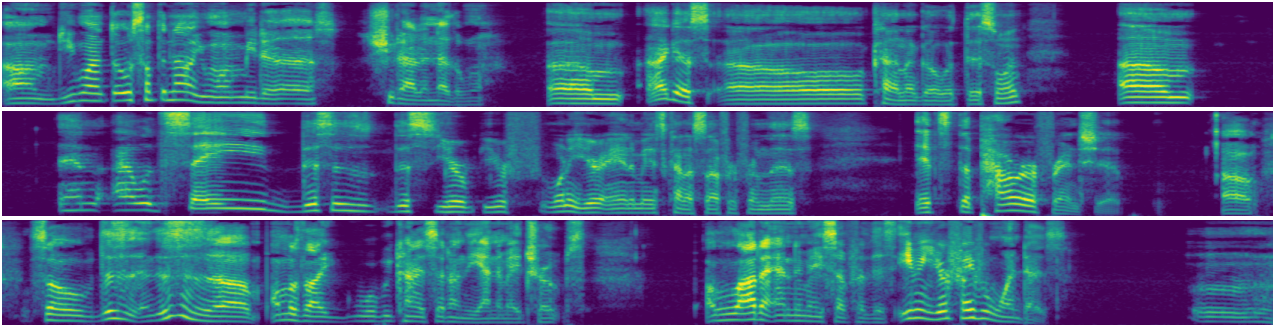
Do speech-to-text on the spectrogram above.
Um, do you want to throw something out? You want me to uh, shoot out another one? Um, I guess I'll kind of go with this one. Um, and I would say this is this your your one of your animes kind of suffer from this. It's the power of friendship. Oh, so this is this is uh, almost like what we kind of said on the anime tropes. A lot of anime suffer this. Even your favorite one does. Mm.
